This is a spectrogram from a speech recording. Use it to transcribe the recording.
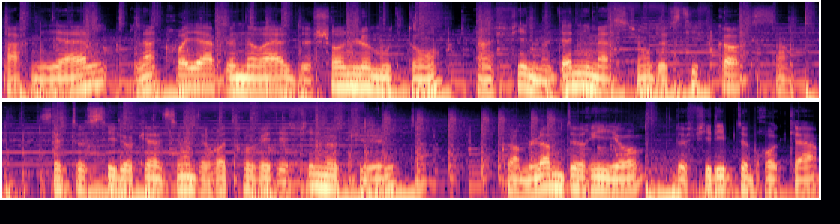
Parmi elles, L'incroyable Noël de Sean le Mouton, un film d'animation de Steve Cox. C'est aussi l'occasion de retrouver des films cultes comme L'homme de Rio de Philippe de Broca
